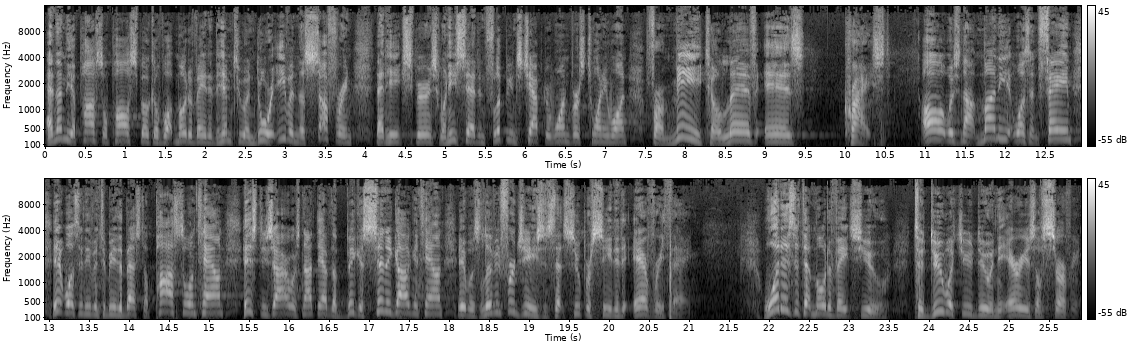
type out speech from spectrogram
And then the Apostle Paul spoke of what motivated him to endure even the suffering that he experienced when he said in Philippians chapter 1, verse 21, For me to live is Christ. Oh, it was not money, it wasn't fame, it wasn't even to be the best apostle in town. His desire was not to have the biggest synagogue in town, it was living for Jesus that superseded everything. What is it that motivates you to do what you do in the areas of serving?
